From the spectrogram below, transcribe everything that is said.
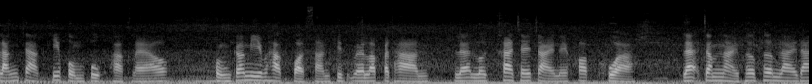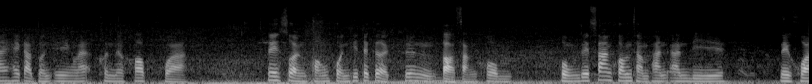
หลังจากที่ผมปลูกผักแล้ว ผมก็มีผักปลอดสารพิษไว้รับประทาน และลดค่าใช้จ่ายในครอบครัว และจำหน่ายเพื่อเพิ่มรายได้ให้กับตนเองและคนในครอบครัว ในส่วนของผลที่จะเกิดขึ้นต่อสังคม ผมได้สร้างความสัมพันธ์อันดี ในครัว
